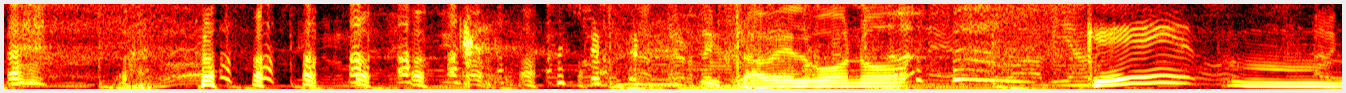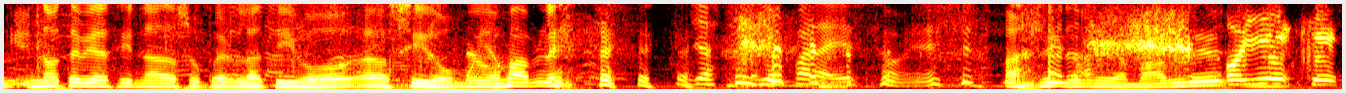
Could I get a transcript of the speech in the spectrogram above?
Isabel Bono, que mm, no te voy a decir nada superlativo, ha sido muy amable, Ya estoy yo para eso, ¿eh? ha sido muy amable. Oye, que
